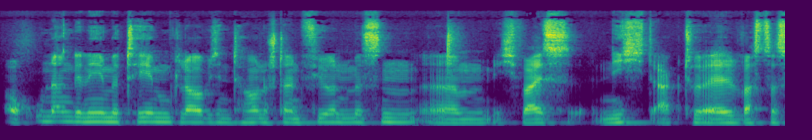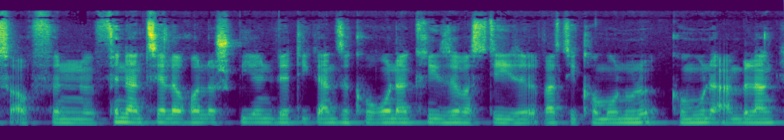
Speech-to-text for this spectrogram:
auch unangenehme Themen, glaube ich, in Taunusstein führen müssen. Ähm, ich weiß nicht aktuell, was das auch für eine finanzielle Rolle spielen wird, die ganze Corona-Krise, was die, was die Kommune, Kommune anbelangt.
